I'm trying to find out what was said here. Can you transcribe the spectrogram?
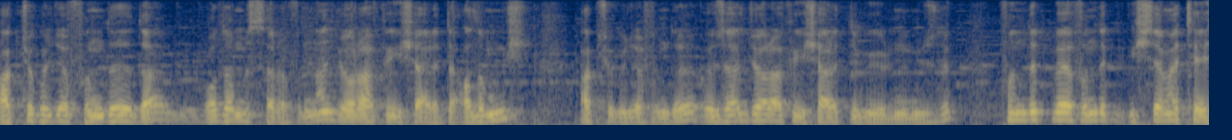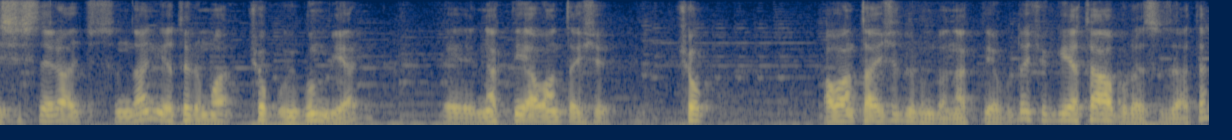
Akçakoca fındığı da odamız tarafından coğrafi işarete alınmış. Akçakoca fındığı özel coğrafi işaretli bir ürünümüzdür. Fındık ve fındık işleme tesisleri açısından yatırıma çok uygun bir yer. E, nakliye avantajı çok avantajlı durumda nakliye burada. Çünkü yatağı burası zaten.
